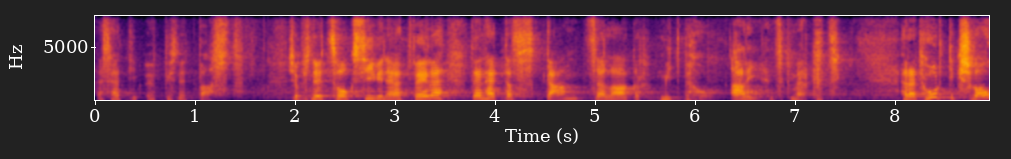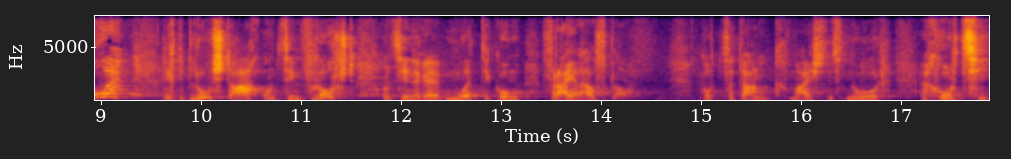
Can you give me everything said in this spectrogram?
es hat ihm etwas nicht gepasst. Es war etwas nicht so, wie er wollte. Dann hat das ganze Lager mitbekommen. Alle haben es gemerkt. Er hat hurtig geschrauen, richtig lautstark und seinem Frust und seiner Ermutigung freien Lauf gelassen. Gott sei Dank meistens nur eine kurze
